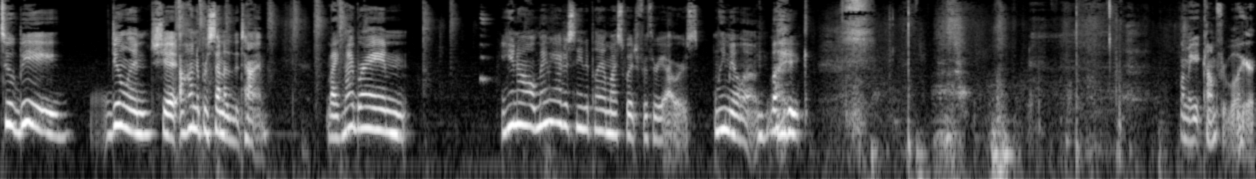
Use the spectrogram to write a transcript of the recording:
to be doing shit 100% of the time. Like my brain, you know, maybe I just need to play on my Switch for three hours. Leave me alone. Like, let me get comfortable here.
